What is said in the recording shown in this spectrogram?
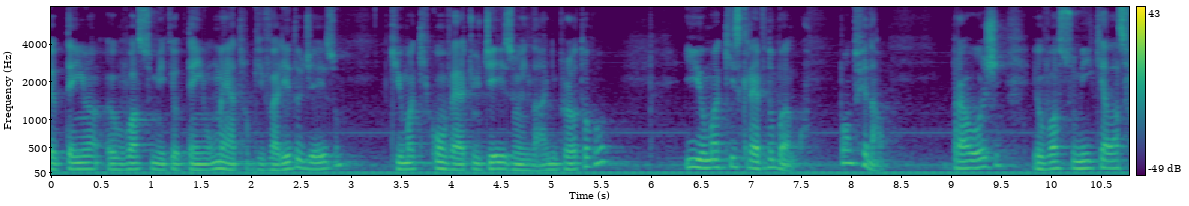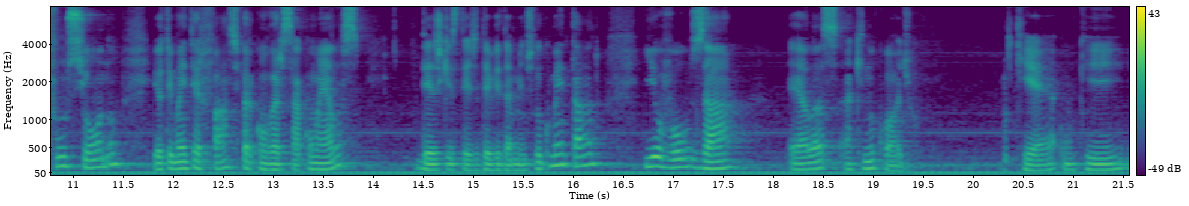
eu, tenho, eu vou assumir que eu tenho um método que valida o JSON, que uma que converte o JSON em Line Protocol e uma que escreve no banco. Ponto final. Para hoje, eu vou assumir que elas funcionam, eu tenho uma interface para conversar com elas, desde que esteja devidamente documentado, e eu vou usar elas aqui no código que é o que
